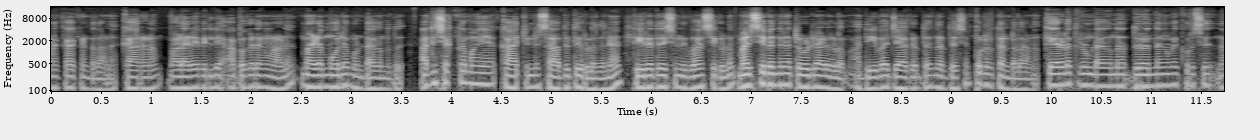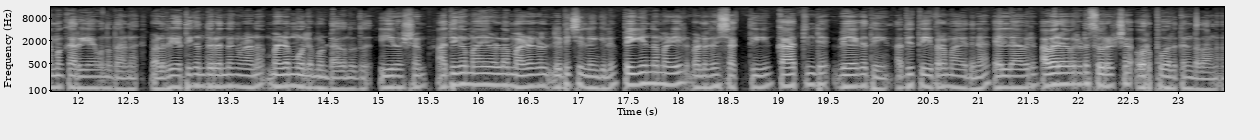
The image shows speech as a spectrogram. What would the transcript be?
കണക്കാക്കേണ്ടതാണ്. കാരണം വളരെ വലിയ അപകടങ്ങളാണ് മഴ മൂലം ഉണ്ടാകുന്നത് അതിശക്തമായ കാറ്റിന് സാധ്യതയുള്ളതിനാൽ തീരദേശ നിവാസികളും മത്സ്യബന്ധന തൊഴിലാളികളും അതീവ ജാഗ്രതാ നിർദ്ദേശം പുലർത്തേണ്ടതാണ്. കേരളത്തിലുണ്ടാകുന്ന ദുരന്തങ്ങളെക്കുറിച്ച് നമുക്കറിയാവുന്നതാണ്. വളരെയധികം ദുരന്തങ്ങളാണ് മഴ മൂലമുണ്ടാകുന്നത്. ഈ വർഷം അധികമായുള്ള മഴകൾ ലഭിച്ചില്ലെങ്കിലും പെയ്യുന്ന മഴയിൽ വളരെ ശക്തിയും കാറ്റിന്റെ വേഗതയും അതിതീവ്രമായതിനാൽ എല്ലാവരും അവരവരുടെ സുരക്ഷ ഉറപ്പുവരുത്തേണ്ടതാണ്.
